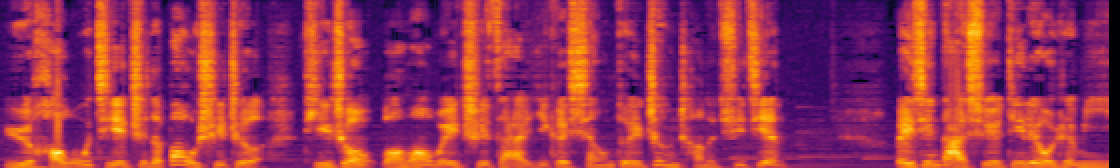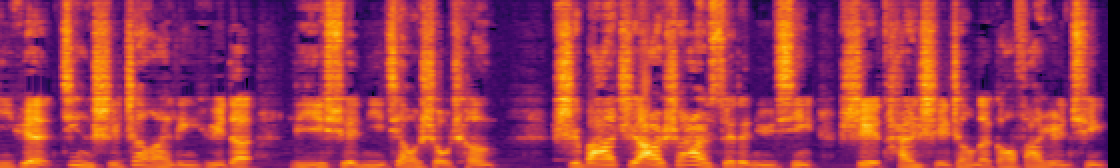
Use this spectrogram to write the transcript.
与毫无节制的暴食者，体重往往维持在一个相对正常的区间。北京大学第六人民医院进食障碍领域的李雪妮教授称。十八至二十二岁的女性是贪食症的高发人群，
